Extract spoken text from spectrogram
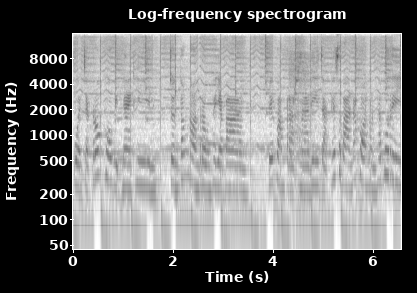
ป่วยจากโรคโควิด -19 จนต้องนอนโรงพยาบาล ด้วยความปรารถนาดีจากเทศบาลนครนนทบุรี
